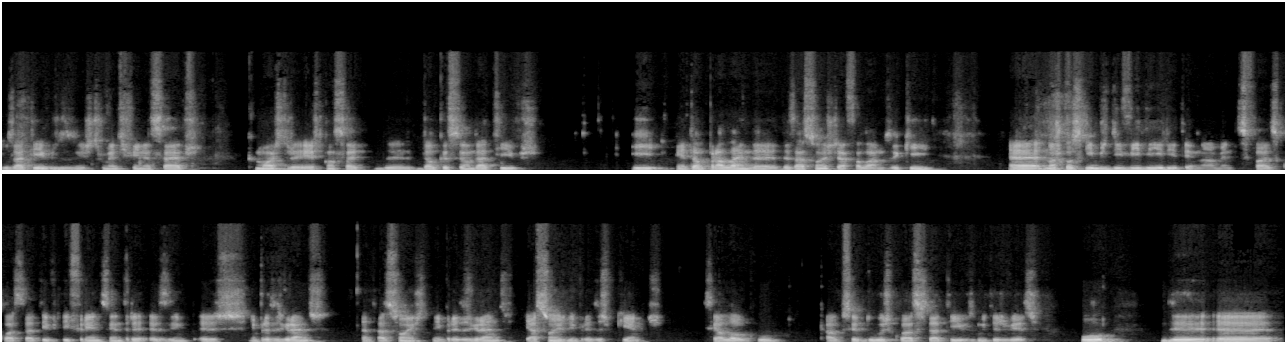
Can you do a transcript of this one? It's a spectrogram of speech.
dos ativos, dos instrumentos financeiros, que mostra este conceito de, de alocação de ativos. E então, para além da, das ações, já falámos aqui, uh, nós conseguimos dividir, e normalmente se faz classes de ativos diferentes, entre as, as empresas grandes, portanto, ações de empresas grandes e ações de empresas pequenas. Isso é logo, acaba por ser duas classes de ativos, muitas vezes. Ou de uh,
